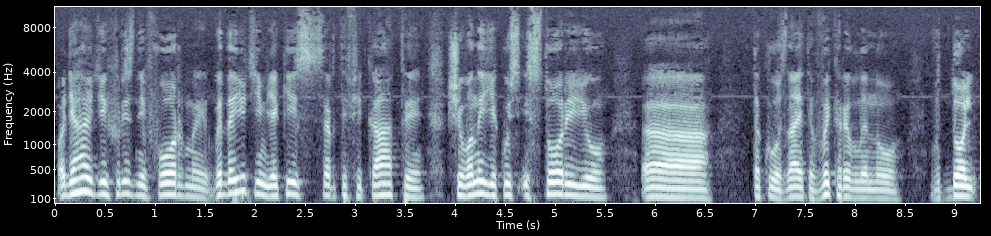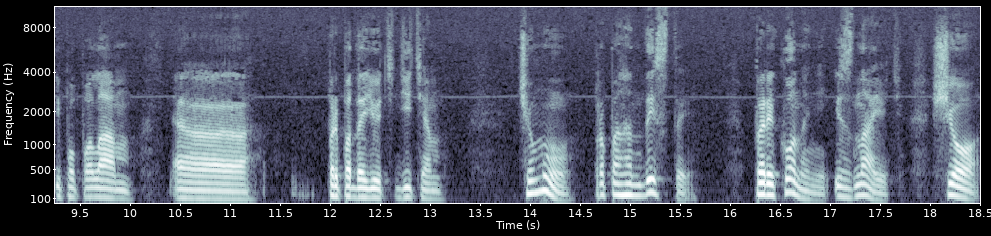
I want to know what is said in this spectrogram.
одягають їх в різні форми, видають їм якісь сертифікати, що вони якусь історію е, таку, знаєте, викривлену вдоль і пополам е, преподають дітям. Чому пропагандисти переконані і знають, що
